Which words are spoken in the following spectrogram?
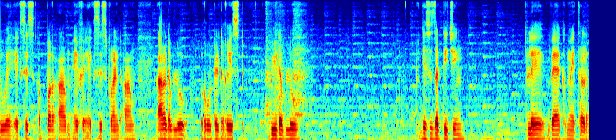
UA axis upper arm FA axis front arm RW rotate wrist BW this is the teaching playback method.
